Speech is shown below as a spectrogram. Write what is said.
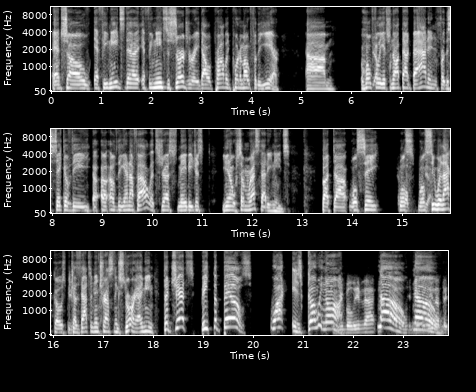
And so if he needs the if he needs the surgery, that will probably put him out for the year. Um, hopefully it's not that bad, and for the sake of the uh, uh, of the NFL, it's just maybe just you know some rest that he needs. But uh, we'll see. We'll we'll yeah. see where that goes because that's an interesting story. I mean, the Jets beat the Bills. What is going Can you believe that? No, Can no, that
